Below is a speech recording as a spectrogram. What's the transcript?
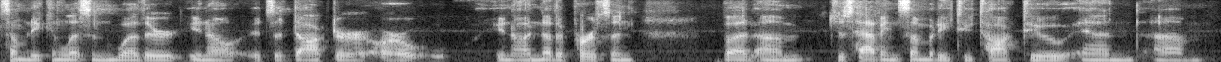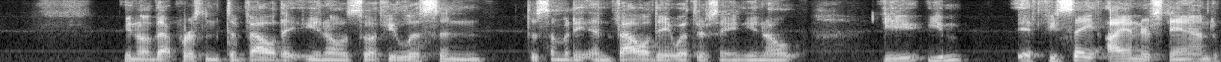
Somebody can listen, whether you know it's a doctor or you know another person, but um, just having somebody to talk to and um, you know that person to validate. You know, so if you listen to somebody and validate what they're saying, you know, you you if you say I understand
